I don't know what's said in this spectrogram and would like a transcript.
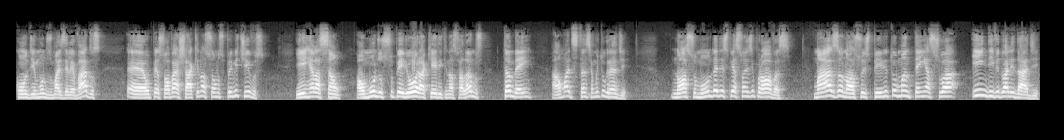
com a de mundos mais elevados, é, o pessoal vai achar que nós somos primitivos. E em relação ao mundo superior àquele que nós falamos, também há uma distância muito grande. Nosso mundo é de expiações e provas, mas o nosso espírito mantém a sua individualidade,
